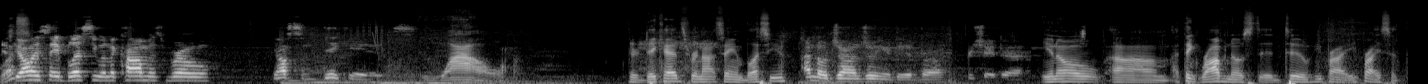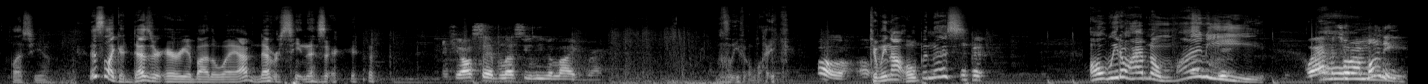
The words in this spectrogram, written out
what? y'all ain't say bless you in the comments, bro, y'all some dickheads. Wow. They're dickheads for not saying bless you. I know John Jr. did, bro. Appreciate that. You know, um, I think Rovnos did too. He probably he probably said bless you. This is like a desert area, by the way. I've never seen this area. If y'all said bless you, leave a like, bro. Leave a like. Oh, oh. Can we not open this? Oh, we don't have no money. what happened to our Oh. money?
